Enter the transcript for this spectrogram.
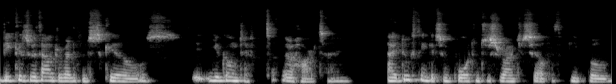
Because without the relevant skills, you're going to have a hard time. I do think it's important to surround yourself with people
